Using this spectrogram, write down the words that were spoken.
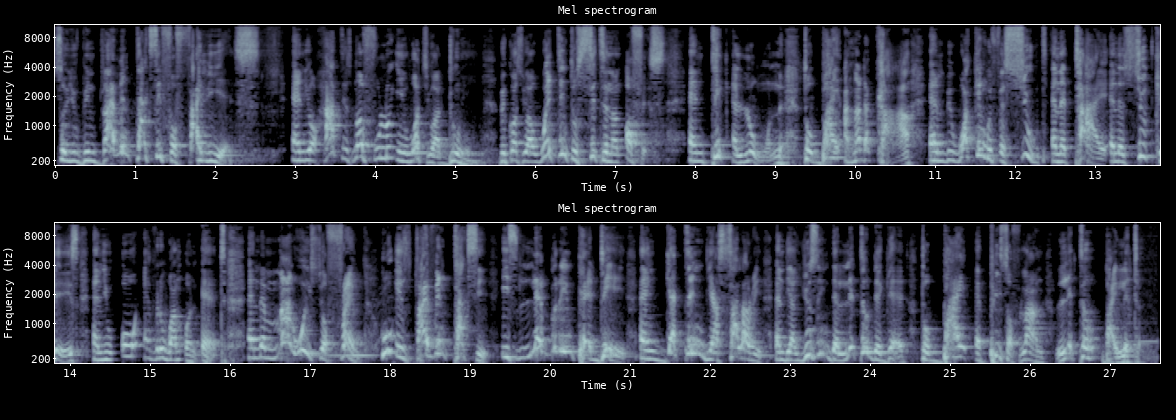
So you've been driving taxi for five years and your heart is not fully in what you are doing because you are waiting to sit in an office and take a loan to buy another car and be working with a suit and a tie and a suitcase and you owe everyone on earth. And the man who is your friend who is driving taxi is laboring per day and getting their salary and they are using the little they get to buy a piece of land little by little.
